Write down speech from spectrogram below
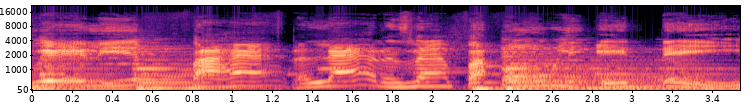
Well, if I had Aladdin's lamp for only a day,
